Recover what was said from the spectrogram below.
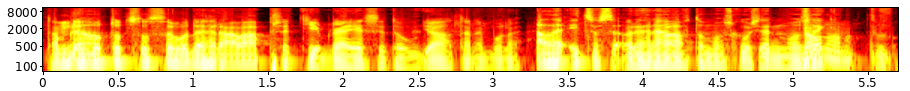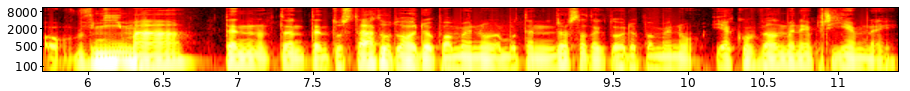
Tam jde No. o to, co se odehrává předtím, ne jestli to uděláte nebo ne. Ale i co se odehrává v tom mozku, že ten mozek No, no, no, vnímá ten, ten, ten tu ztrátu toho dopaminu, nebo ten nedostatek toho dopaminu jako velmi nepříjemný.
